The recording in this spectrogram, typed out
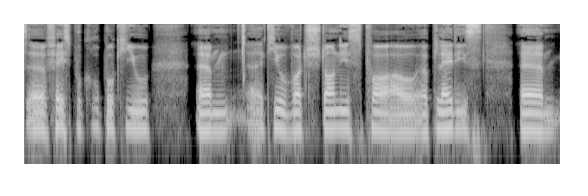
fariĝis Facebook gruppo kiu um, kiu voĉdonis por aŭ pledis Ähm,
